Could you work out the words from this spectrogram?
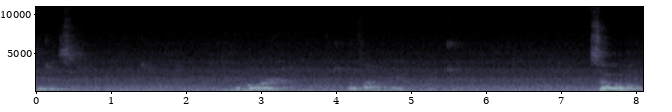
is even more profound, right? So,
